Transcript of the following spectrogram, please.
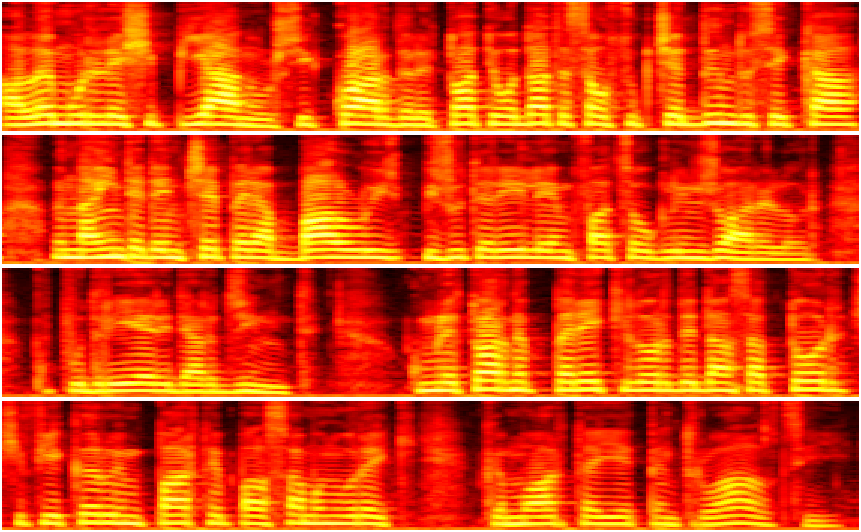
Alămurile și pianul și coardele, toate odată sau succedându-se ca înainte de începerea balului bijuteriile în fața oglinjoarelor, cu pudriere de argint, cum le toarnă perechilor de dansatori și fiecărui în parte balsam în urechi, că moartea e pentru alții.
